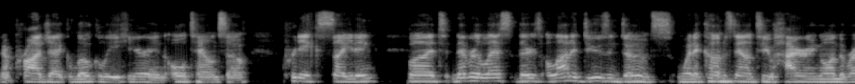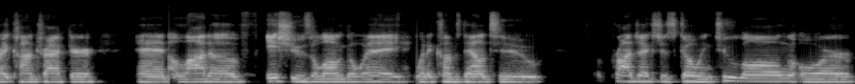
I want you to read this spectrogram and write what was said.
in a project locally here in Old Town. So pretty exciting. But nevertheless, there's a lot of do's and don'ts when it comes down to hiring on the right contractor and a lot of issues along the way when it comes down to projects just going too long or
